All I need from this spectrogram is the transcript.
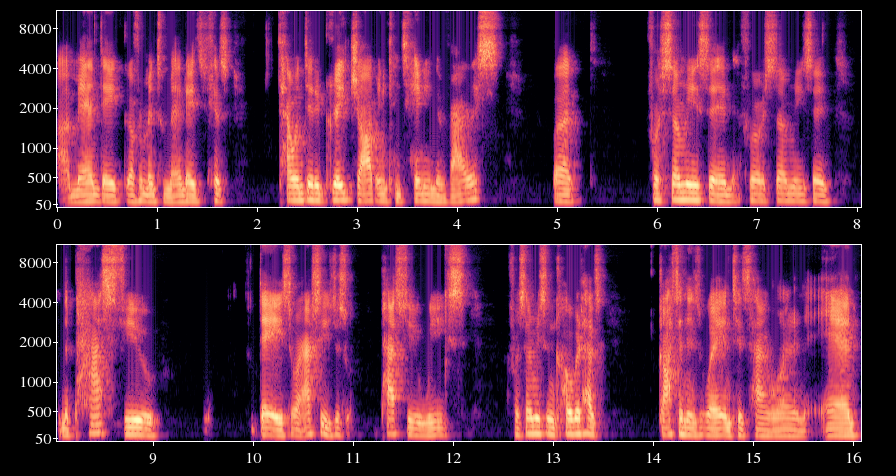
uh, mandate, governmental mandates, because Taiwan did a great job in containing the virus. But for some reason, for some reason, in the past few days, or actually just past few weeks, for some reason, COVID has gotten its way into Taiwan, and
